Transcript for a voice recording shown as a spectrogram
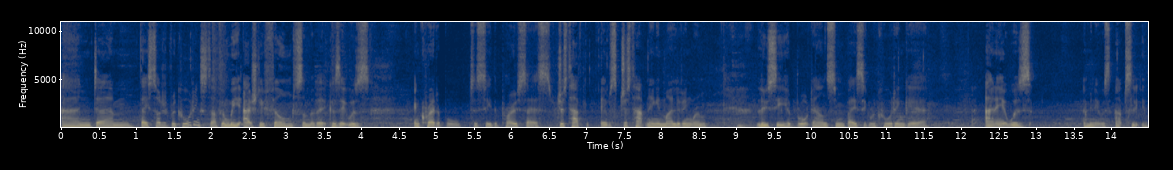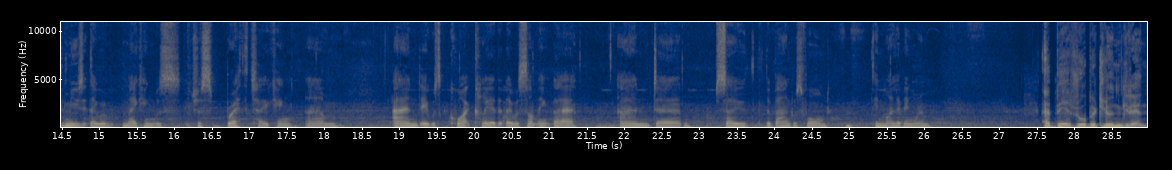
And um, they started recording stuff. And we actually filmed some of it because it was incredible to see the process. Just hap- It was just happening in my living room. Lucy had brought down some basic recording gear. And it was I mean, it was absolutely the music they were making was just breathtaking, um, and it was quite clear that there was something there, and um, so the band was formed in my living room. Jeg ber Robert Lundgren,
